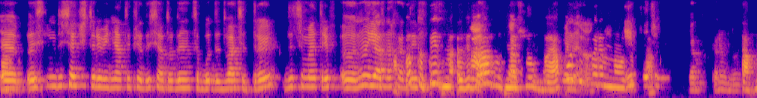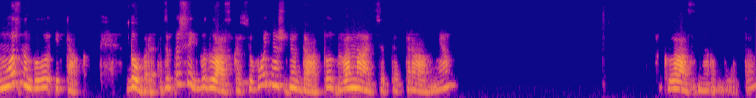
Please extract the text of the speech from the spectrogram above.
е, е, 74 відняти 51 це буде 23 дециметрів. Е, Ну, я А, знаходив Тобто ти зна- відразу так, знайшов це Б, а в мене потім А. перемножив. і Так. потім так. Так, можна було і так. Добре, запишіть, будь ласка, сьогоднішню дату, 12 травня. Класна робота.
